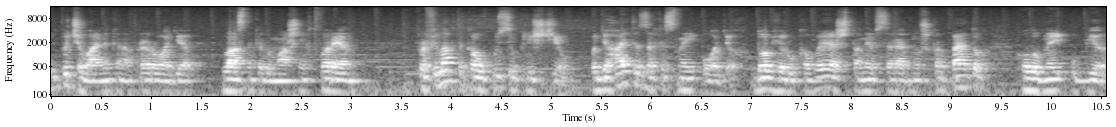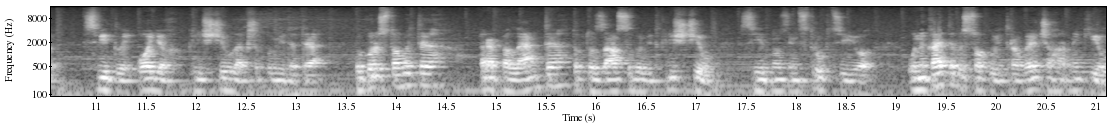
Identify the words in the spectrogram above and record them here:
відпочивальники на природі, власники домашніх тварин. Профілактика укусів кліщів. Одягайте захисний одяг, довгі рукави, штани всередину шкарпеток, головний убір, світлий одяг, кліщів легше помітити. Використовуйте репеленти, тобто засоби від кліщів, згідно з інструкцією. Уникайте високої трави чи гарників.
